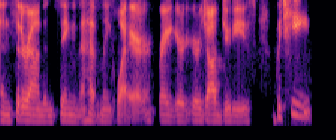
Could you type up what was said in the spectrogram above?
and sit around and sing in the heavenly choir right your, your job duties which he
